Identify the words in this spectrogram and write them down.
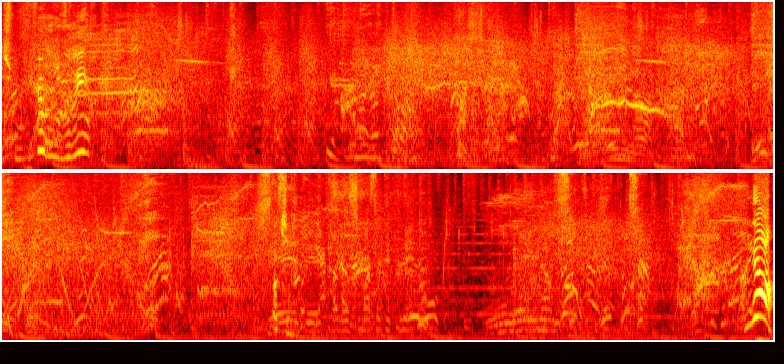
Je me fais ouvrir Ok. Non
